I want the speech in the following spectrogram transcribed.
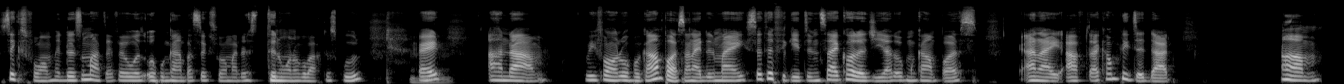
sixth form. It doesn't matter if it was open campus sixth form, I just didn't want to go back to school. right? Mhm. And um, we found Open Campus, and I did my certificate in psychology at Open Campus. And I, after I completed that, um,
